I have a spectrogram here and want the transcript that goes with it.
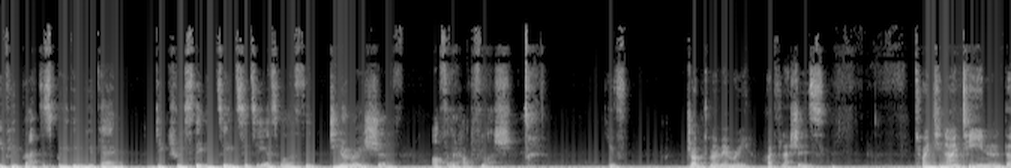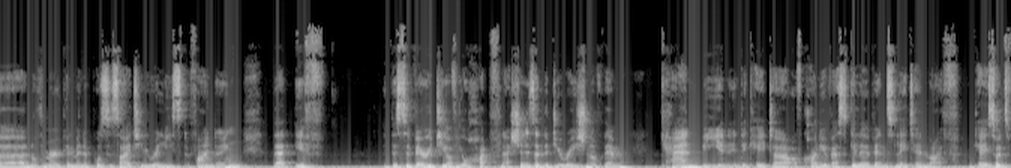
If you practice breathing, you can decrease the intensity as well as the duration of that hot flash. You've jogged my memory. Hot flashes. 2019, the North American Menopause Society released a finding that if the severity of your hot flashes and the duration of them can be an indicator of cardiovascular events later in life. Okay, so it's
